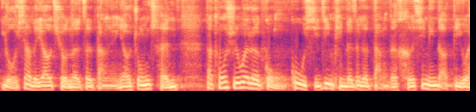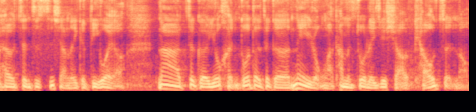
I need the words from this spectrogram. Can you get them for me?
有效的要求呢，这党员要忠诚。那同时为了巩固习近平的这个党的核心领导地位，还有政治思想的一个地位哦，那这个有很多的这个内容啊，他们做了一些小调整哦。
